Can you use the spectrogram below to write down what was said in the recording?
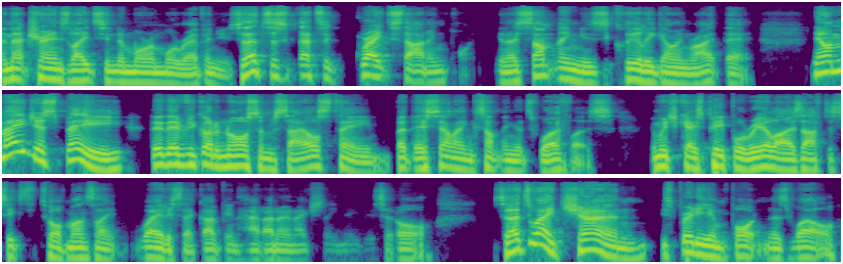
and that translates into more and more revenue. So that's a, that's a great starting point. You know, something is clearly going right there. Now it may just be that they've got an awesome sales team, but they're selling something that's worthless. In which case, people realize after six to twelve months, like, wait a sec, I've been had. I don't actually need this at all. So that's why churn is pretty important as well.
